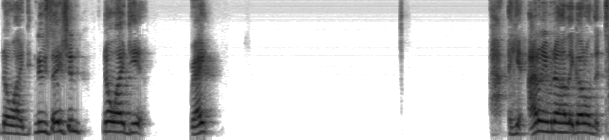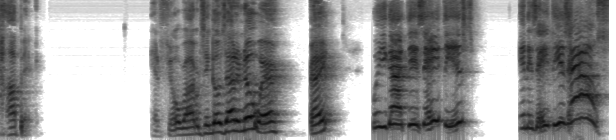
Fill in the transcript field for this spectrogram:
no idea, news station, no idea, right? Again, I don't even know how they got on the topic. And Phil Robertson goes out of nowhere, right? Well, you got this atheist in his atheist house.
